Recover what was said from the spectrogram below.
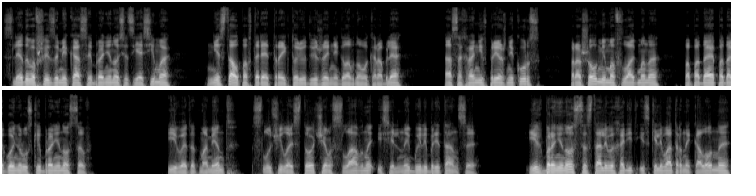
Следовавший за Микасой броненосец Ясима не стал повторять траекторию движения головного корабля, а, сохранив прежний курс, прошел мимо флагмана, попадая под огонь русских броненосцев. И в этот момент случилось то, чем славно и сильны были британцы. Их броненосцы стали выходить из кельваторной колонны,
